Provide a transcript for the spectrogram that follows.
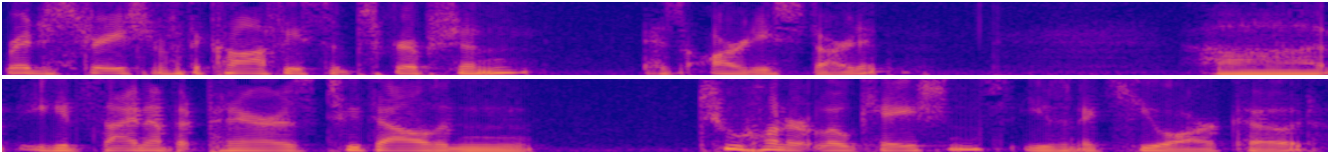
Registration for the coffee subscription has already started. Uh, you can sign up at Panera's 2,200 locations using a QR code.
